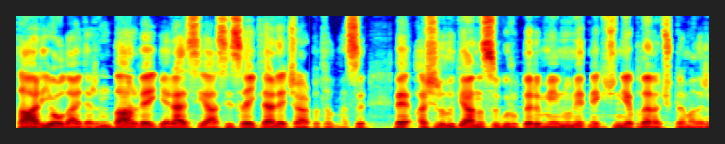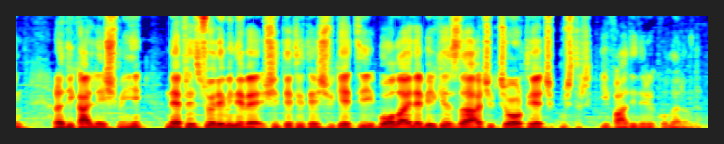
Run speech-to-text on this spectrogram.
Tarihi olayların dar ve yerel siyasi sayıklarla çarpıtılması ve aşırılık yanlısı grupları memnun etmek için yapılan açıklamaların radikalleşmeyi, nefret söylemini ve şiddeti teşvik ettiği bu olayla bir kez daha açıkça ortaya çıkmıştır ifadeleri kullanıldı.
